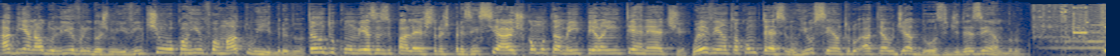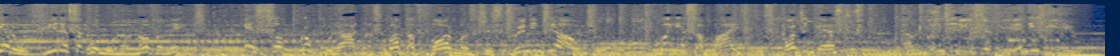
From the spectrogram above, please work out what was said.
A Bienal do Livro em 2021 ocorre em formato híbrido, tanto com mesas e palestras presenciais, como também pela internet. O evento acontece no Rio Centro até o dia 12 de dezembro. Quer ouvir essa coluna novamente? É só procurar nas plataformas de streaming de áudio. Conheça mais dos podcasts da Mandirinhos FM Rio.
